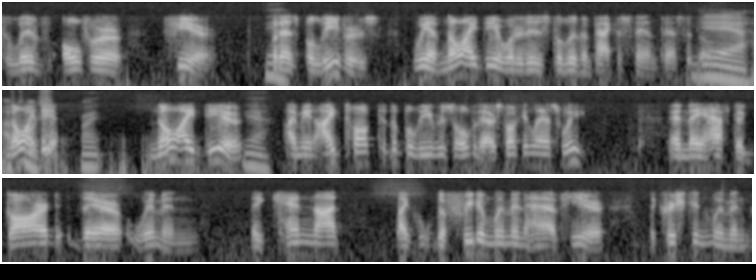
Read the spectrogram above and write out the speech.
to live over fear, yeah. but as believers, we have no idea what it is to live in Pakistan, Pastor Bill. Yeah, no course. idea. Right. No idea. Yeah. I mean, I talked to the believers over there. I was talking last week, and they have to guard their women. They cannot, like the freedom women have here. The Christian women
